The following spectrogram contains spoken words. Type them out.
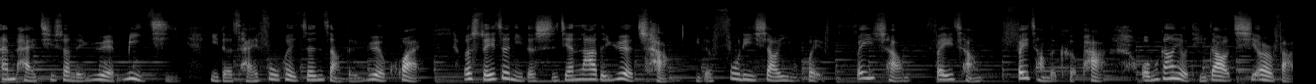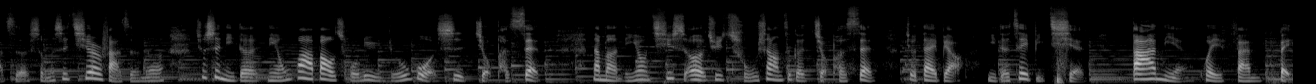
安排计算的越密集，你的财富会增长的越快。而随着你的时间拉得越长，你的复利效应会非常非常非常的可怕。我们刚刚有提到七二法则，什么是七二法则呢？就是你的年化报酬率如果是九 percent，那么你用七十二去除上这个九 percent，就代表你的这笔钱八年会翻倍，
